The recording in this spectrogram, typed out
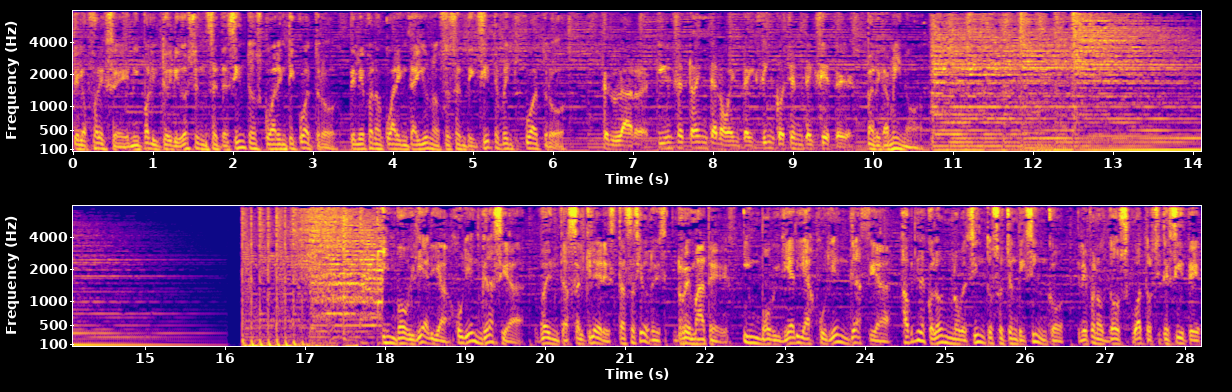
Te lo ofrece en Hipólito Yrigoyen 744, teléfono 41 67 24, celular 1530 95 87. Pergamino. Inmobiliaria Julián Gracia. Ventas, alquileres, tasaciones, remates. Inmobiliaria Julián Gracia. Avenida Colón 985. Teléfono 2477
